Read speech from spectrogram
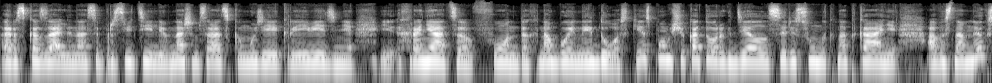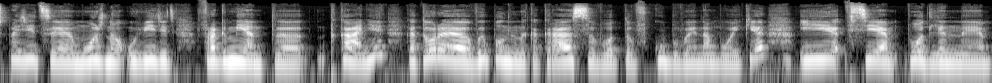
рассказали нас и просветили. В нашем Саратовском музее краеведения хранятся в фондах набойные доски, с помощью которых делался рисунок на ткани, а в основной экспозиции можно увидеть фрагмент э, ткани, которая выполнена как раз вот в кубовой набойке, и все подлинные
